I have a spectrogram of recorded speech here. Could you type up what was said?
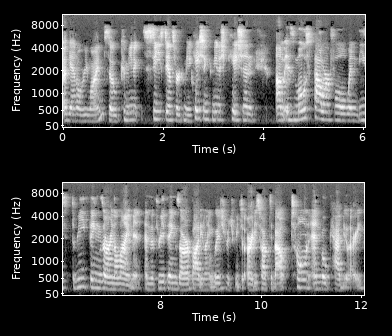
again, I'll rewind. So communi- C stands for communication. Communication um, is most powerful when these three things are in alignment. And the three things are body language, which we already talked about, tone, and vocabulary.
